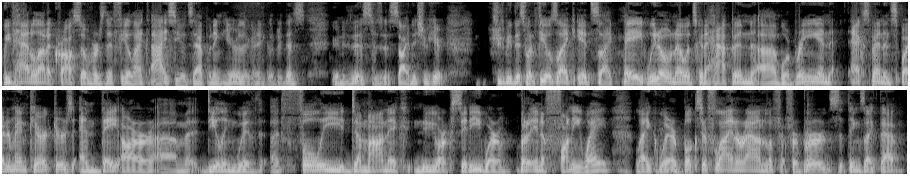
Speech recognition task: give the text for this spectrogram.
we've had a lot of crossovers that feel like "Ah, I see what's happening here. They're going to go do this. They're going to do this. There's a side issue here. Excuse me. This one feels like it's like, hey, we don't know what's going to happen. Uh, we're bringing in X Men and Spider Man characters, and they are um, dealing with a fully demonic New York City, where but in a funny way, like where books are flying around for, for birds, things like that.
